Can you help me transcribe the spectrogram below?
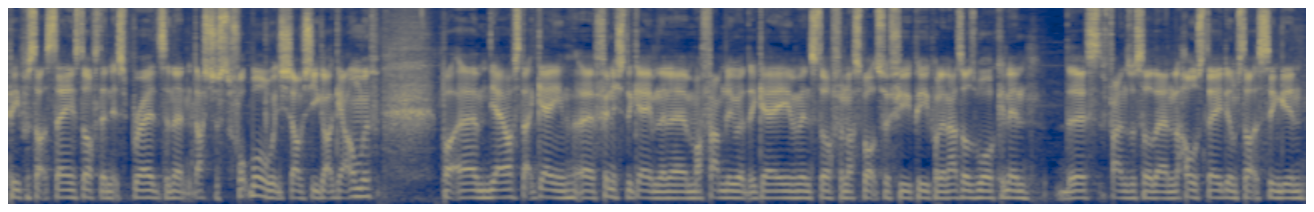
people start saying stuff, then it spreads, and then that's just football, which obviously you got to get on with. But um, yeah, after that game, uh, finished the game, then uh, my family were at the game and stuff, and I spoke to a few people, and as I was walking in, the fans were still there, and the whole stadium started singing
